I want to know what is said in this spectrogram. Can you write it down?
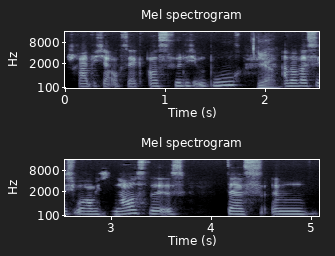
schreibe ich ja auch sehr ausführlich im Buch. Ja. Aber was ich, worauf ich hinaus will, ist, dass ähm,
